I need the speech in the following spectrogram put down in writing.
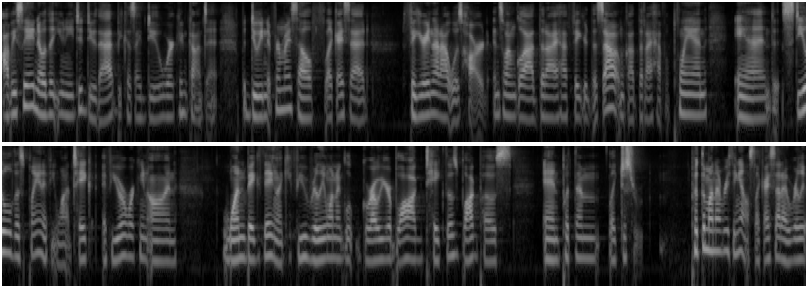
obviously I know that you need to do that because I do work in content, but doing it for myself, like I said, figuring that out was hard. And so I'm glad that I have figured this out. I'm glad that I have a plan and steal this plan if you want. Take if you're working on one big thing, like if you really want to grow your blog, take those blog posts and put them like just put them on everything else. Like I said, I really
